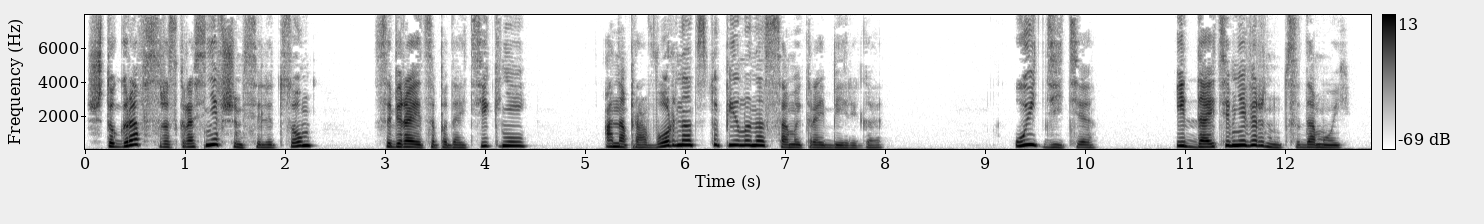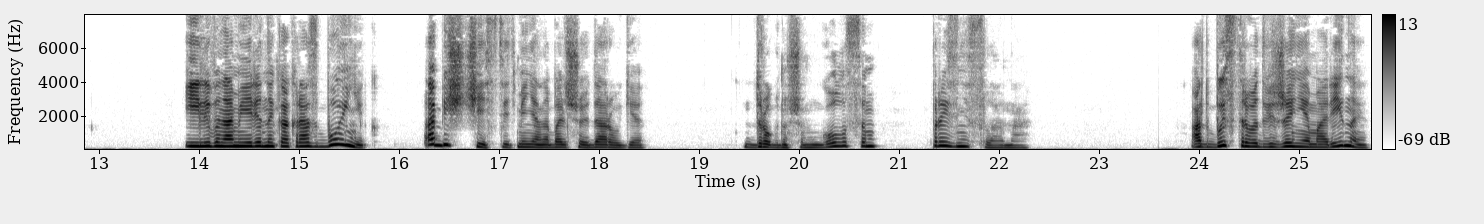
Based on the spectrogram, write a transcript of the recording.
что граф с раскрасневшимся лицом собирается подойти к ней, она проворно отступила на самый край берега. «Уйдите и дайте мне вернуться домой. Или вы намерены, как разбойник, обесчестить меня на большой дороге?» Дрогнувшим голосом произнесла она. От быстрого движения Марины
